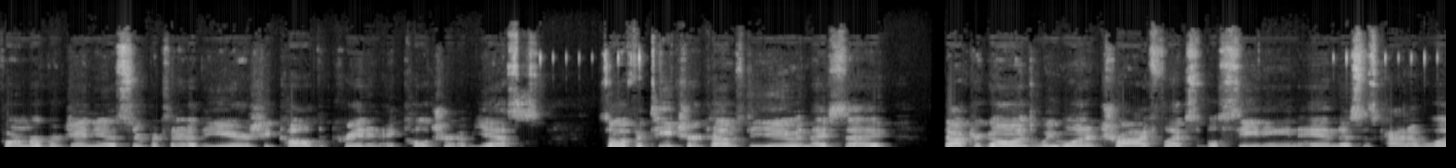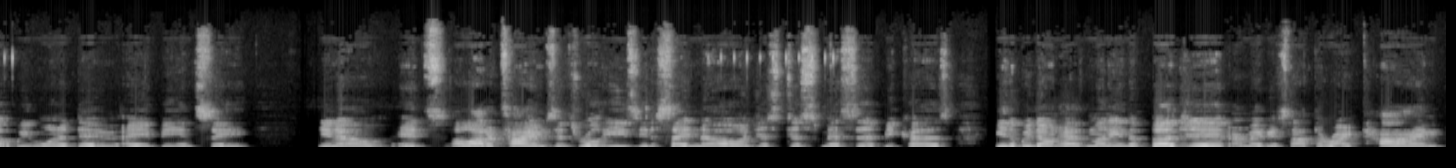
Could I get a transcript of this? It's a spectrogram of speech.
former Virginia superintendent of the year. She called it creating a culture of yes so if a teacher comes to you and they say, Dr. Goins, we want to try flexible seating, and this is kind of what we want to do, A, B, and C. You know, it's a lot of times it's real easy to say no and just dismiss it because either we don't have money in the budget or maybe it's not the right time.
